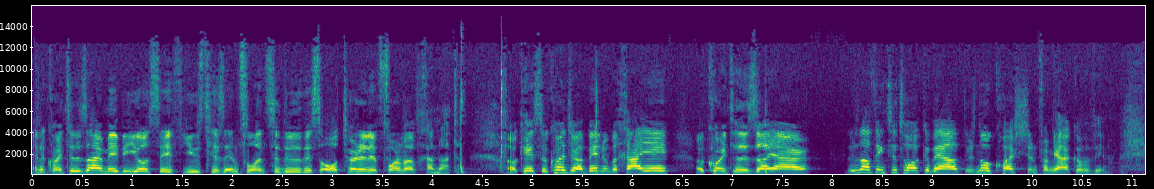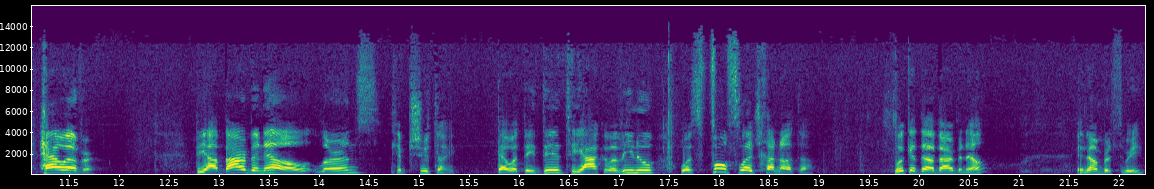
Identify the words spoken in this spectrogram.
and according to the Zohar, maybe Yosef used his influence to do this alternative form of chanata. Okay, so according to Rabbeinu Bechai, according to the Zohar, there's nothing to talk about. There's no question from Yaakov Avinu. However, the Abarbanel learns kipshutai that what they did to Yaakov Avinu was full-fledged chanata. Look at the Abarbanel in number three.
